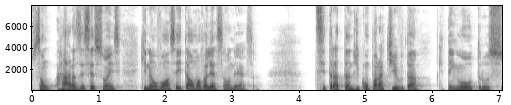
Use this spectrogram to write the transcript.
são raras exceções que não vão aceitar uma avaliação dessa. Se tratando de comparativo, tá? Que tem outros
